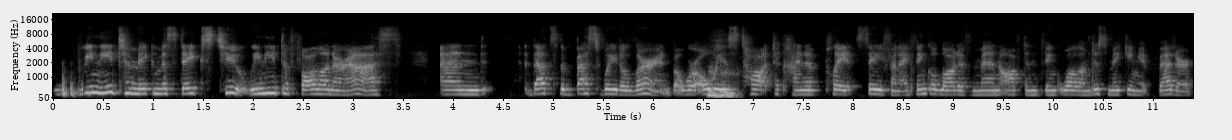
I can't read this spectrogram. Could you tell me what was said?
we need to make mistakes too. We need to fall on our ass and that's the best way to learn but we're always taught to kind of play it safe and i think a lot of men often think well i'm just making it better.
